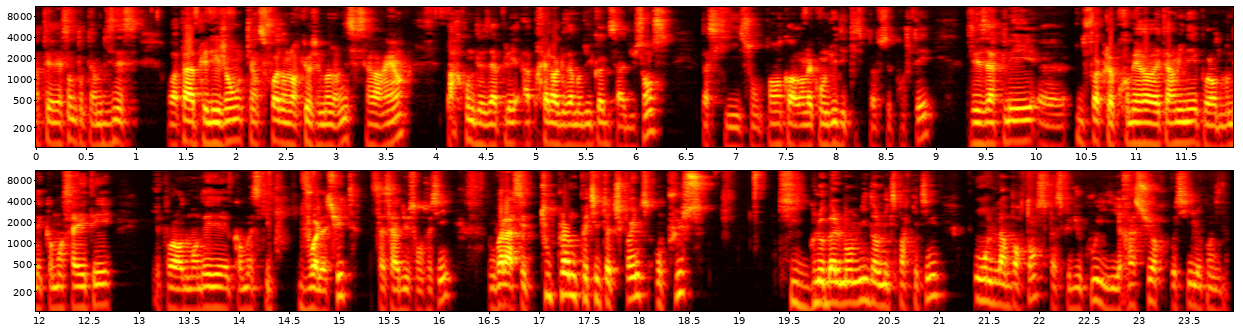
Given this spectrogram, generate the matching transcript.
intéressante en termes business. On va pas appeler les gens 15 fois dans leur customer journey, ça sert à rien. Par contre, les appeler après leur examen du code, ça a du sens parce qu'ils sont pas encore dans la conduite et qu'ils peuvent se projeter. Les appeler euh, une fois que leur première heure est terminée pour leur demander comment ça a été et pour leur demander comment est-ce qu'ils voient la suite, ça, ça a du sens aussi. Donc voilà, c'est tout plein de petits touchpoints en plus qui, globalement mis dans le mix marketing, ont de l'importance parce que du coup, ils rassurent aussi le candidat.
